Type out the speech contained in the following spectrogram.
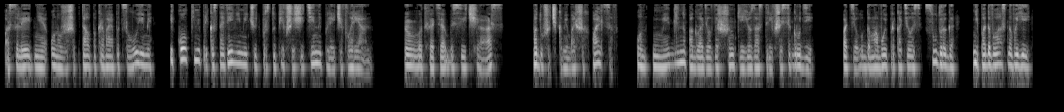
Последнее он уже шептал, покрывая поцелуями и колкими прикосновениями чуть проступившей щетины плечи Флориан. Вот хотя бы сейчас, подушечками больших пальцев, он медленно погладил вершинки ее заострившейся груди. По телу домовой прокатилась судорога неподвластного ей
